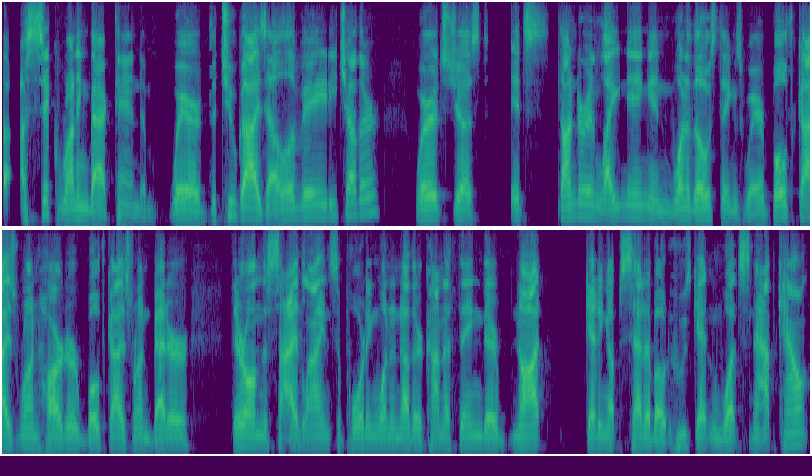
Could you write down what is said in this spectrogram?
a, a sick running back tandem where the two guys elevate each other, where it's just it's thunder and lightning and one of those things where both guys run harder, both guys run better. They're on the sideline supporting one another kind of thing. They're not getting upset about who's getting what snap count.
